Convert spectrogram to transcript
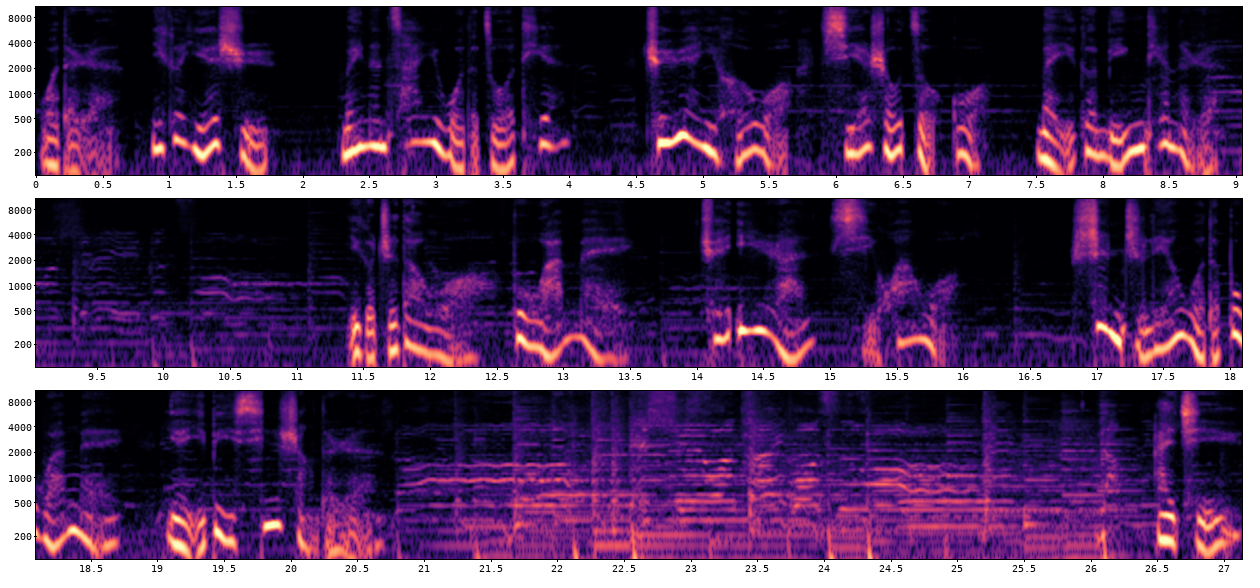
我的人，一个也许没能参与我的昨天。却愿意和我携手走过每一个明天的人，一个知道我不完美，却依然喜欢我，甚至连我的不完美也一并欣赏的人。爱情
